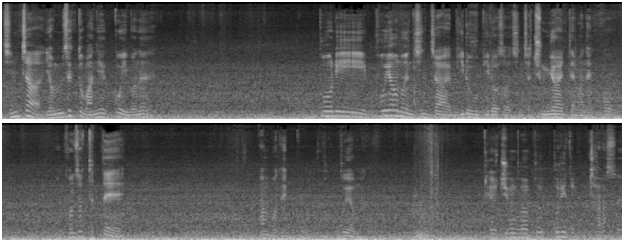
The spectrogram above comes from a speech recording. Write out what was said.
진짜 염색도 많이 했고 이번에 뿌리 뿌염은 진짜 미루 미뤄서 진짜 중요할 때만 했고 콘서트 때 한 번 했고 뿌염은 그래서 지금 보면 뿌, 뿌리도 자랐어요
